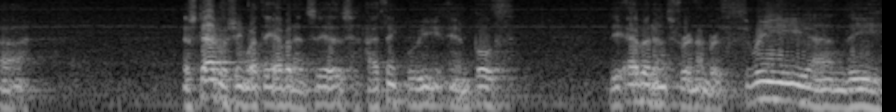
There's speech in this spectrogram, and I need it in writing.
uh, establishing what the evidence is, I think we, in both the evidence for number three and the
